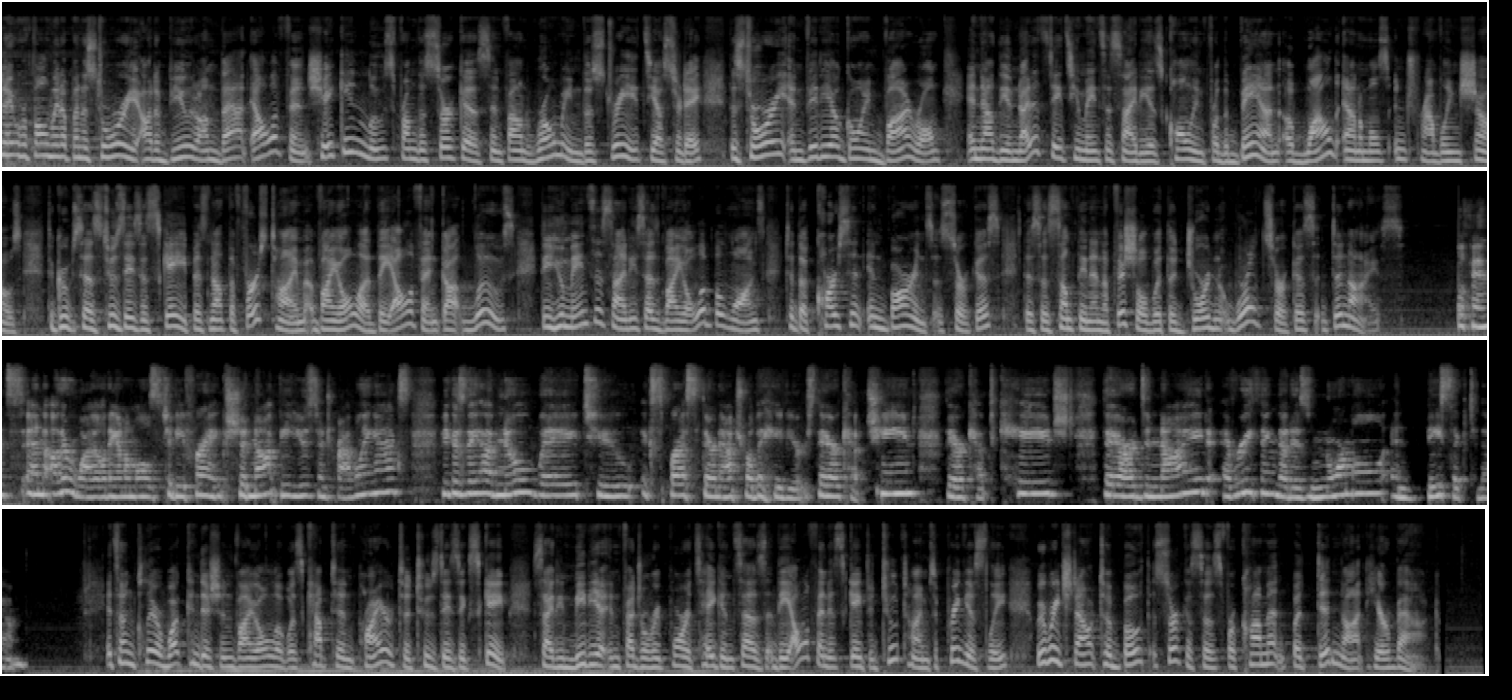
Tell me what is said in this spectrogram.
Tonight we're following up on a story out of Butte on that elephant shaking loose from the circus and found roaming the streets yesterday. The story and video going viral and now the United States Humane Society is calling for the ban of wild animals in traveling shows. The group says Tuesday's escape is not the first time Viola the elephant got loose. The Humane Society says Viola belongs to the Carson and Barnes Circus. This is something an official with the Jordan World Circus denies. Elephants and other wild animals, to be frank, should not be used in traveling acts because they have no way to express their natural behaviors. They are kept chained, they are kept caged, they are denied everything that is normal and basic to them. It's unclear what condition Viola was kept in prior to Tuesday's escape. Citing media and federal reports, Hagan says the elephant escaped two times previously. We reached out to both circuses for comment but did not hear back.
